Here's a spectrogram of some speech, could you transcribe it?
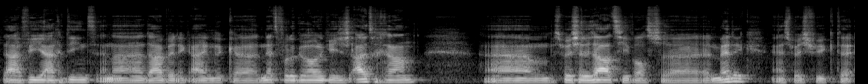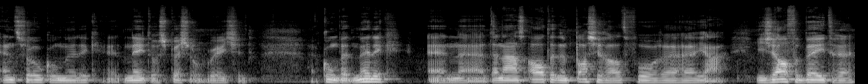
Daar vier jaar gediend en daar ben ik eindelijk net voor de coronacrisis uitgegaan. Um, specialisatie was uh, medic en specifiek de NSOCOM medic, het NATO Special Operation uh, Combat Medic. En uh, daarnaast altijd een passie gehad voor ja, jezelf verbeteren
